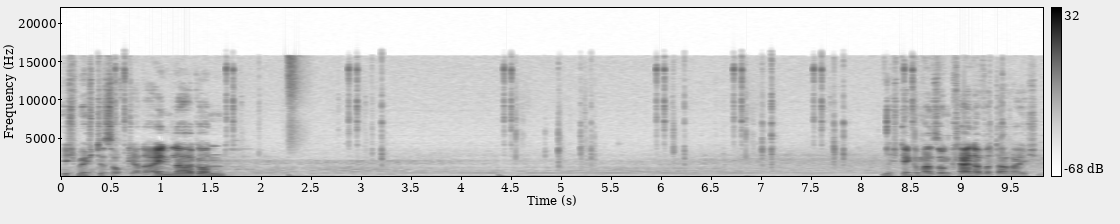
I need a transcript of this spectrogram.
Ich möchte es auch gerne einlagern. Ich denke mal, so ein kleiner wird da reichen.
